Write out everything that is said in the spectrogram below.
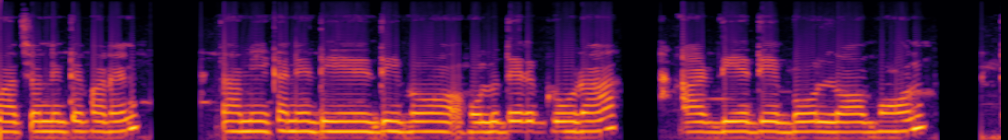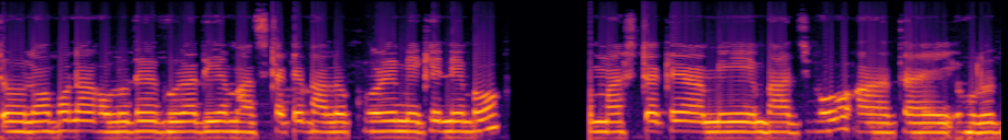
মাছও নিতে পারেন। তা আমি এখানে দিয়ে দিব হলুদের গুঁড়া। আর দিয়ে দেব লবণ। তো লবণ আর হলুদের গুঁড়া দিয়ে মাছটাকে ভালো করে মেখে নেব। মাছটাকে আমি ভাজবো আর তাই হলুদ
